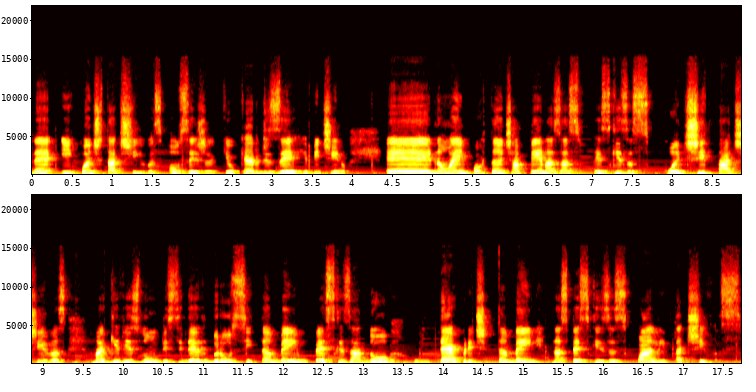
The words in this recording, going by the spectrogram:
né, e quantitativas. Ou seja, que eu quero dizer, repetindo, é, não é importante apenas as pesquisas quantitativas, mas que vislumbre, se debruce também o pesquisador, o intérprete também nas pesquisas qualitativas.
